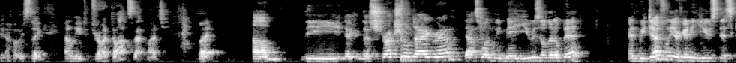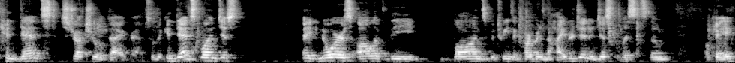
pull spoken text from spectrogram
And I always like I don't need to draw dots that much, but um, the, the, the structural diagram, that's one we may use a little bit. And we definitely are going to use this condensed structural diagram. So the condensed one just ignores all of the bonds between the carbon and the hydrogen and just lists them. Okay,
